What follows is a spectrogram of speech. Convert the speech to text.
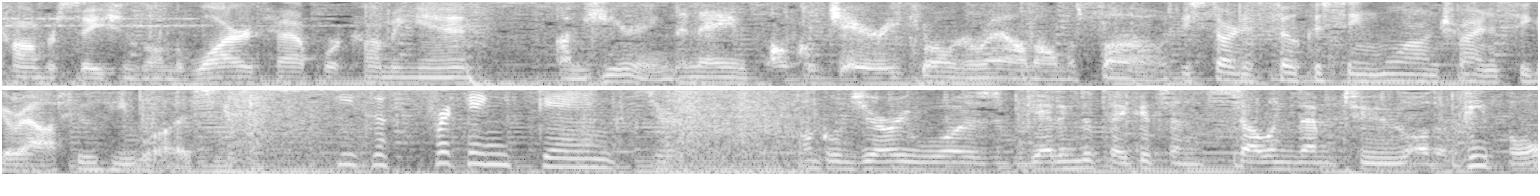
Conversations on the wiretap were coming in. I'm hearing the name Uncle Jerry thrown around on the phone. We started focusing more on trying to figure out who he was. He's a freaking gangster. Uncle Jerry was getting the tickets and selling them to other people.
